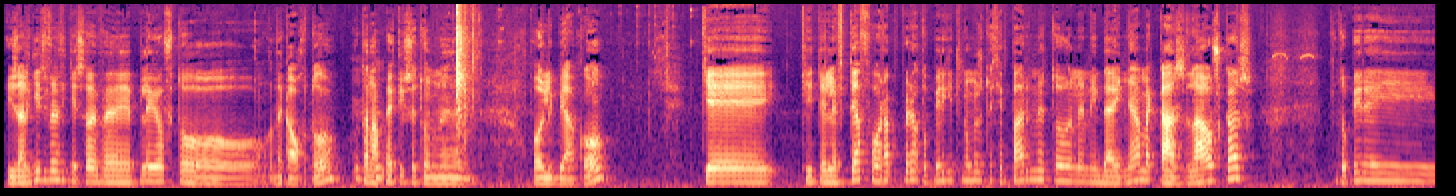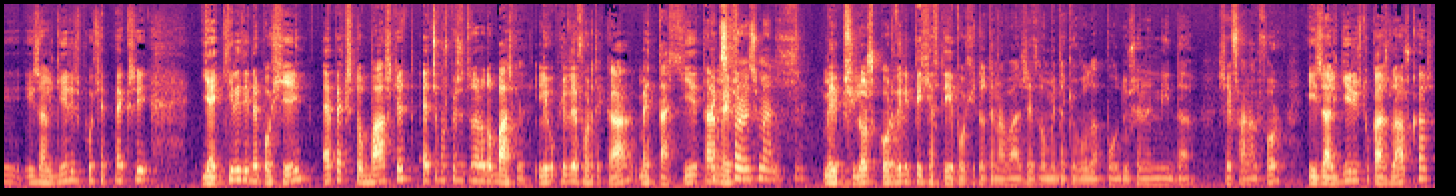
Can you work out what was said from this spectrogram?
Η Ζαλγκύρης βρέθηκε στο ε, playoff το 18 όταν απέκλεισε τον ε, Ολυμπιακό και, και η τελευταία φορά που πήρε να το πήρε γιατί νομίζω το είχε πάρει είναι το 99 με Καζλάουσκας και το πήρε η, η Ζαλγκύρης που είχε παίξει για εκείνη την εποχή έπαιξε το μπάσκετ έτσι όπως παίζει τώρα το μπάσκετ. Λίγο πιο διαφορετικά, με ταχύτητα, με, με υψηλό σκορ. Δεν υπήρχε αυτή η εποχή τότε να βάζει 70 και 80 πόντους, 90 σε Final Four. Η Ζαλγκύρη του Καζλάουσκας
